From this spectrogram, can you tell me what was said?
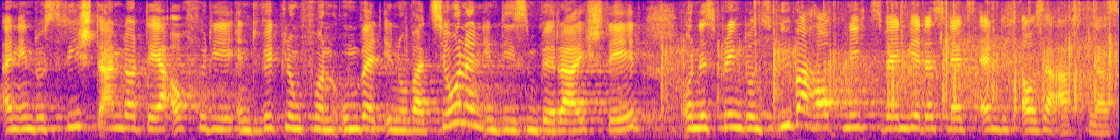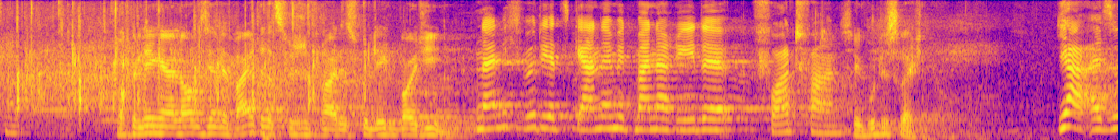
ein Industriestandort, der auch für die Entwicklung von Umweltinnovationen in diesem Bereich steht. Und es bringt uns überhaupt nichts, wenn wir das letztendlich außer Acht lassen. Frau Kollegin, erlauben Sie eine weitere Zwischenfrage des Kollegen Beutin. Nein, ich würde jetzt gerne mit meiner Rede fortfahren. Sehr gutes Recht. Ja, also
